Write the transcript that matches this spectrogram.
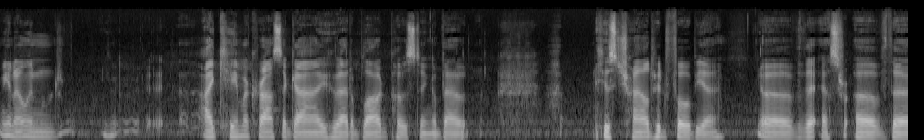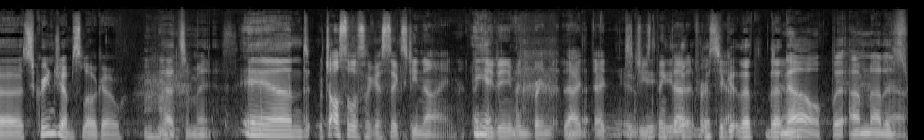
you know, and I came across a guy who had a blog posting about his childhood phobia of the S- of the Screen Gems logo, That's amazing. and Which also looks like a 69. And Yeah. You didn't even bring that. I, did you think that, at that's first? a good, that, that, no, but I'm not as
